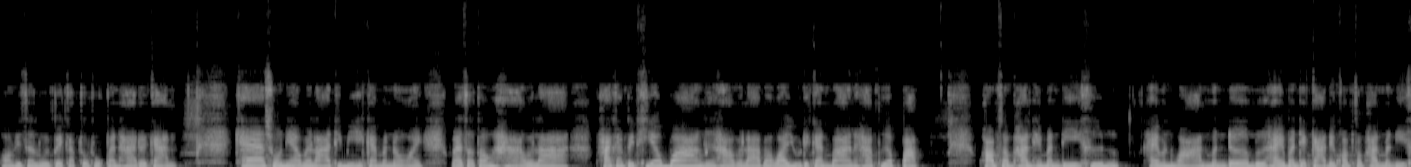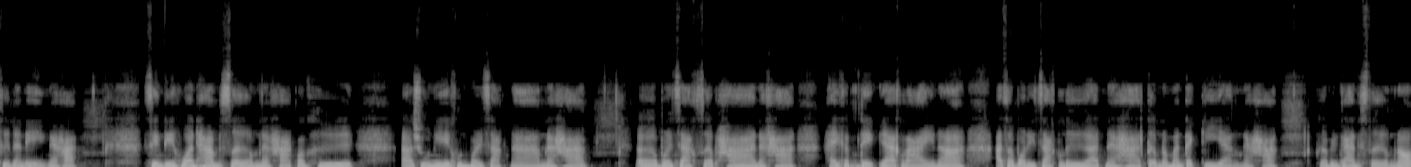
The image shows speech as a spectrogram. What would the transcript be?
พร้อมที่จะลุยไปกับทุกๆปัญหาด้วยกัน แค่ช่วงนี้เวลาที่มีให้กันมันน้อยคุณอาจจะต้องหาเวลาพากันไปเที่ยวบ้าง หรือหาเวลาแบบว่าอยู่ด้วยกันบ้างนะคะ เพื่อปรับความสัมพันธ์ให้มันดีขึ้น ให้มันหวานเหมือนเดิม หรือให้บรรยากาศในความสัมพันธ์มันดีขึ้นนั่นเองนะคะ สิ่งที่ควรทำเสริมนะคะก็คือ ช่วงนี้ให้คุณบริจาคน้ำนะคะเออบริจาคเสื้อผ้านะคะ ให้กับเด็กยากไร้นะอาจจะบริจาคเลือดนะคะ เติมน้ำมันตะเกียงนะคะ เพื่อเป็นการเสริมเนาะ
